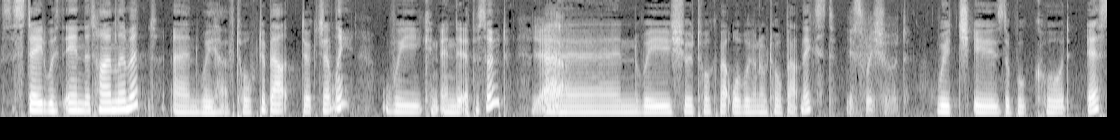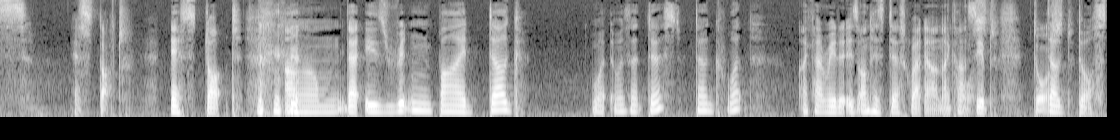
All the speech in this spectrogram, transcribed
stayed within the time limit, and we have talked about Dirk Gently. We can end the episode, yeah, and we should talk about what we're going to talk about next, yes, we should. which is the book called S. S dot. S. Dot. um, that is written by Doug. What was that? Durst? Doug? What? I can't read it. It's on his desk right now, and I can't see it. Dorst. Doug Dorst,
